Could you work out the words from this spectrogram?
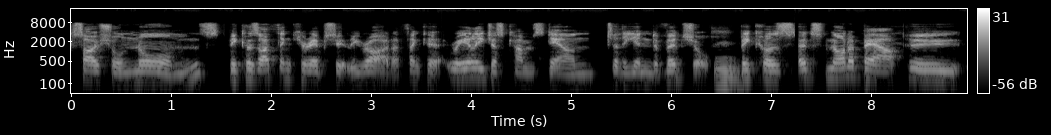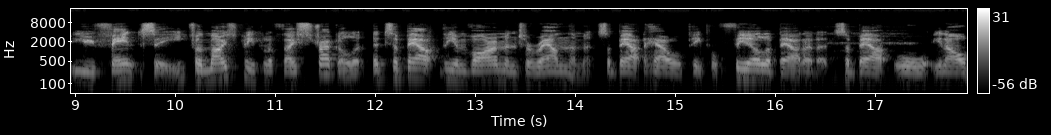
social norms because I think you're absolutely right. I think it really just comes down to the individual Mm. because it's not about who you fancy. For most people, if they struggle, it's about the environment around them. It's about how people feel about it. It's about, well, you know, I'll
